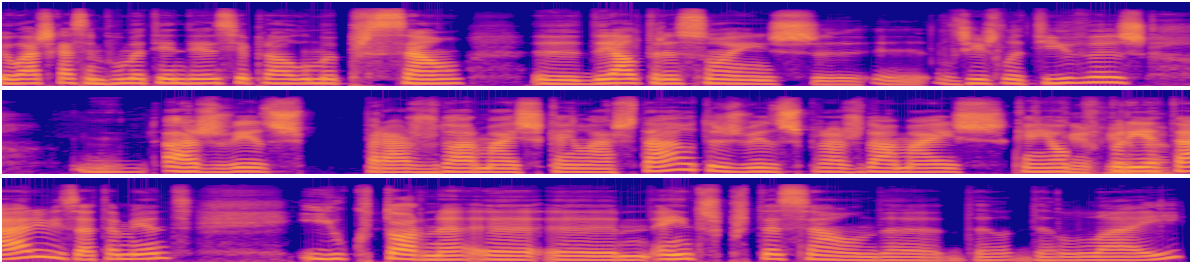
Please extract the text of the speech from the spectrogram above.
eu acho que há sempre uma tendência para alguma pressão uh, de alterações legislativas, às vezes para ajudar mais quem lá está, outras vezes para ajudar mais quem é o quem proprietário, renda. exatamente, e o que torna uh, uh, a interpretação da, da, da lei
